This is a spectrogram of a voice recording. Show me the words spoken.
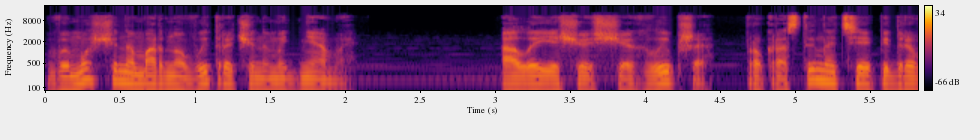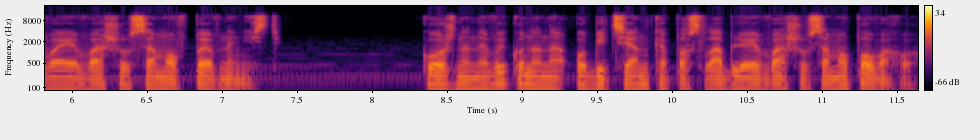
вимощена марно витраченими днями. Але є щось ще глибше, прокрастинація підриває вашу самовпевненість. Кожна невиконана обіцянка послаблює вашу самоповагу.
